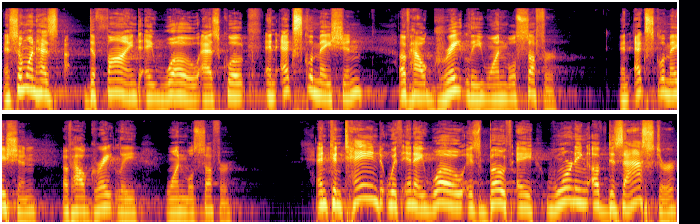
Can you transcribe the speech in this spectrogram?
And someone has defined a woe as, quote, an exclamation of how greatly one will suffer. An exclamation of how greatly one will suffer. And contained within a woe is both a warning of disaster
